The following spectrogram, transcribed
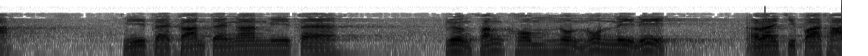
าก มีแต่การแต่งงานมีแต่ เรื่องสังคมน่นน่นนี่นี่อะไรจิปาถะ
